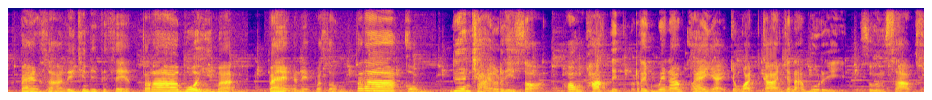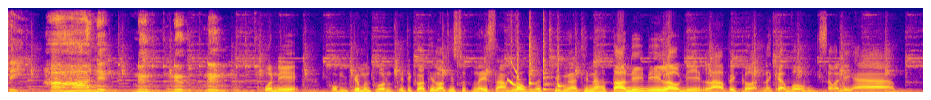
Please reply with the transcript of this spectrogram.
แป้งสาลีชิ้นที่พิเศษตราบัวหิมะ แป้งอเนกประสงค์ตรากบ เดือนฉายรีสอร์ท ห้องพักติดริมแม่น้ำแควใหญ่จังหวัดกาญจนบุรี 034 551 111 วันนี้ผมเกมมนทนพิธีกรที่หล่อที่สุดใน 3 โลก และทีมงานที่หน้าตาดีๆเหล่านี้ลาไปก่อนนะครับผม สวัสดีครับ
